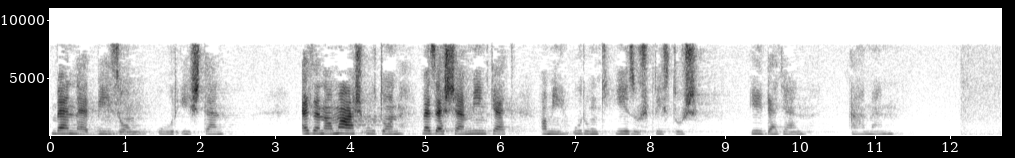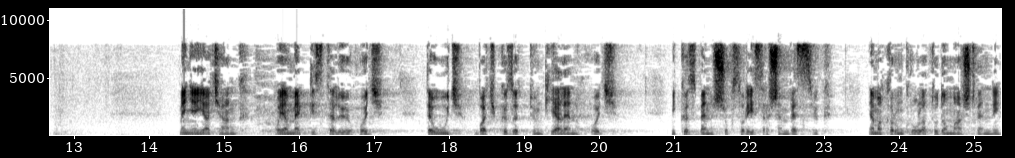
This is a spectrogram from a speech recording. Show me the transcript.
benned bízom, Úr Isten. Ezen a más úton vezessen minket, ami Urunk Jézus Krisztus. Így legyen. Ámen. Mennyei atyánk, olyan megtisztelő, hogy te úgy vagy közöttünk jelen, hogy mi közben sokszor észre sem vesszük, nem akarunk róla tudomást venni,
